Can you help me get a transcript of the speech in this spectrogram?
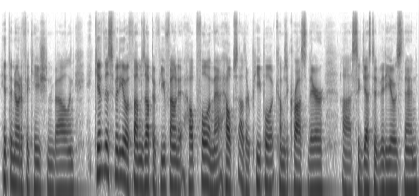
hit the notification bell, and give this video a thumbs up if you found it helpful, and that helps other people. It comes across their uh, suggested videos then.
